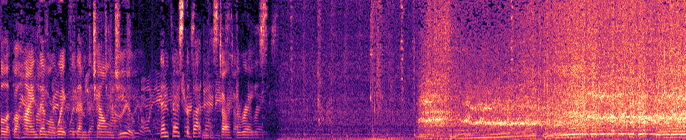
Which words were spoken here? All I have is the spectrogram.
Pull up behind them or wait for them to challenge you, then press the button to start the race. Thank you.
